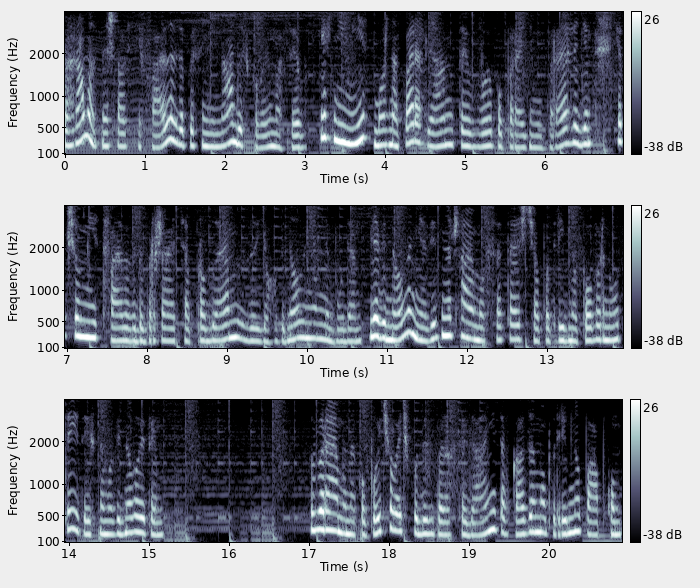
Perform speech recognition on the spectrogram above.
Програма знайшла всі файли, записані на дисковий масив. Їхній міст можна переглянути в попередньому перегляді. Якщо вміст файлу відображається, проблем з його відновленням не буде. Для відновлення відзначаємо все те, що потрібно повернути, і тиснемо відновити. Вибираємо накопичувач, куди зберегти дані та вказуємо потрібну папку.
